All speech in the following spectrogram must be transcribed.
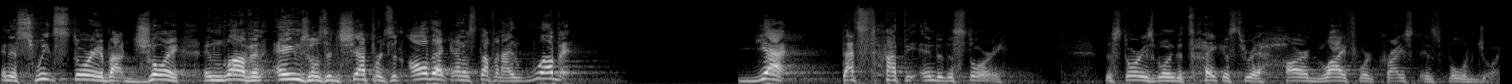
and a sweet story about joy and love and angels and shepherds and all that kind of stuff. And I love it. Yet, that's not the end of the story. The story is going to take us through a hard life where Christ is full of joy.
